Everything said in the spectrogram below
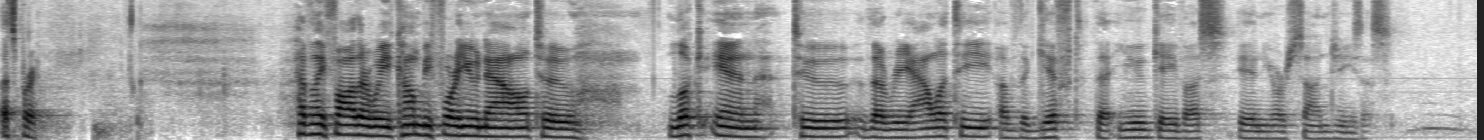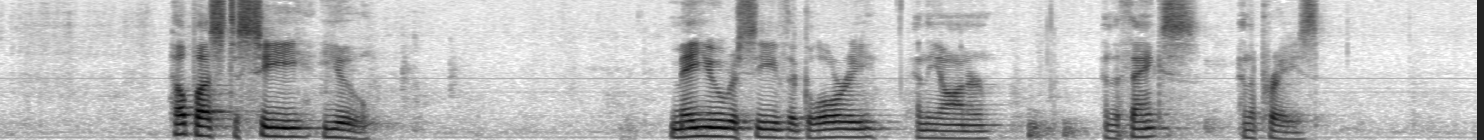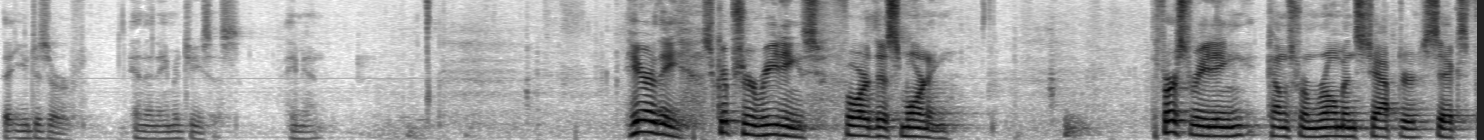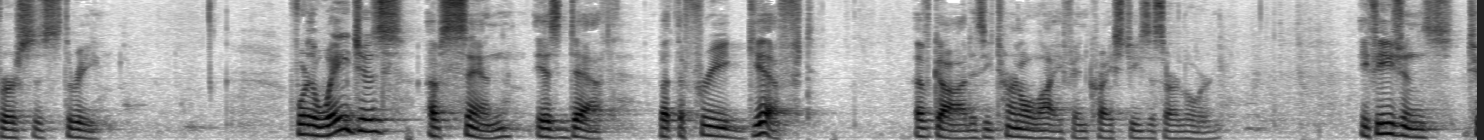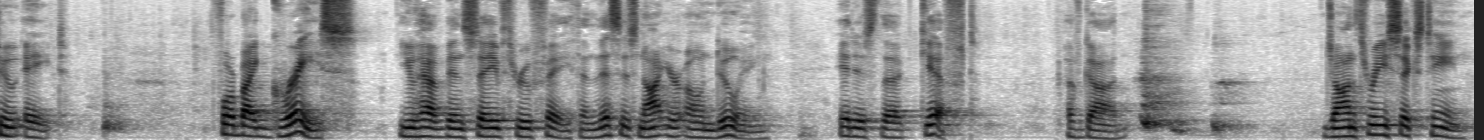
Let's pray. Heavenly Father, we come before you now to look into the reality of the gift that you gave us in your Son, Jesus. Help us to see you. May you receive the glory and the honor and the thanks and the praise that you deserve. In the name of Jesus, amen. Here are the scripture readings for this morning. The first reading comes from Romans chapter 6, verses 3. For the wages of sin is death, but the free gift of God is eternal life in Christ Jesus our Lord. Ephesians 2 8. For by grace you have been saved through faith, and this is not your own doing, it is the gift of God. John 3 16.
